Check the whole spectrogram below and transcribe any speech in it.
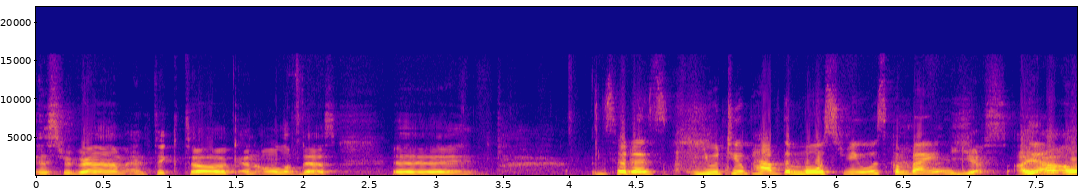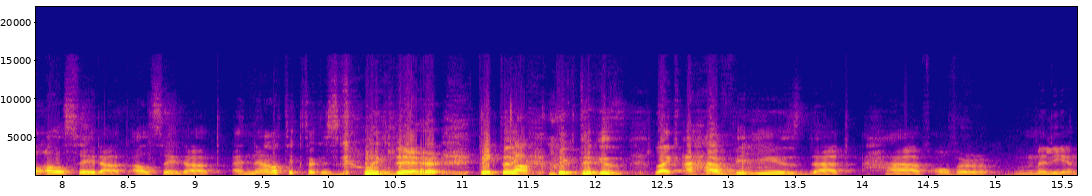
Instagram and TikTok and all of this, uh, So does YouTube have the most views combined? Yes, I, Yeah? I'll, I'll say that. I'll say that. And now TikTok is going there. TikTok. TikTok is like I have videos that have over a million,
